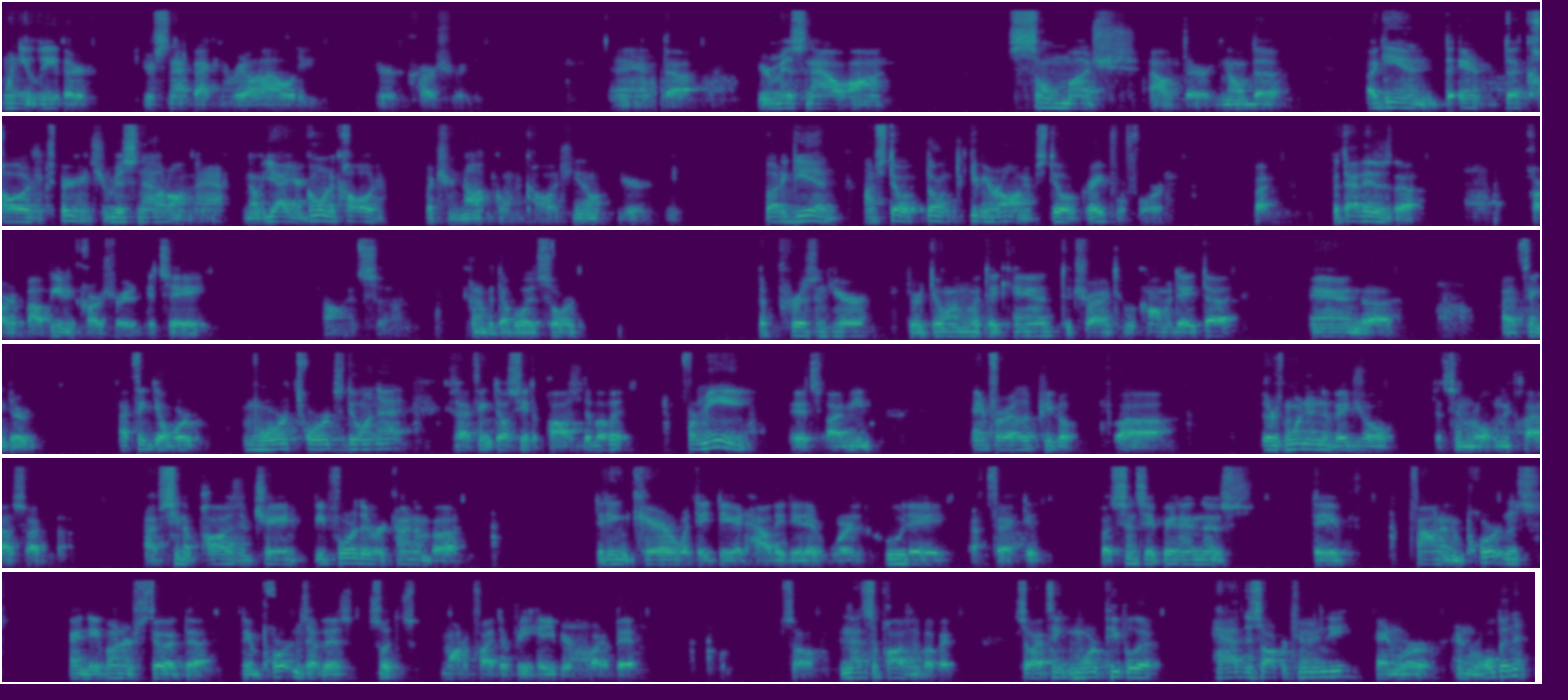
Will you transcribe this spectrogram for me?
when you leave there, you're snapped back into reality. You're incarcerated, and uh, you're missing out on so much out there. You know the again the the college experience. You're missing out on that. You know, yeah, you're going to college, but you're not going to college. You know, you're. But again, I'm still. Don't get me wrong. I'm still grateful for it. But but that is the part about being incarcerated. It's a. Uh, it's a, kind of a double edged sword. The prison here, they're doing what they can to try to accommodate that, and uh, I think they're. I think they'll work more towards doing that because I think they'll see the positive of it. For me, it's I mean, and for other people, uh, there's one individual that's enrolled in the class. I've I've seen a positive change. Before they were kind of uh, they didn't care what they did, how they did it, where who they affected. But since they've been in this, they've found an importance and they've understood the, the importance of this. So it's modified their behavior quite a bit. So, and that's the positive of it. So I think more people that had this opportunity and were enrolled in it,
